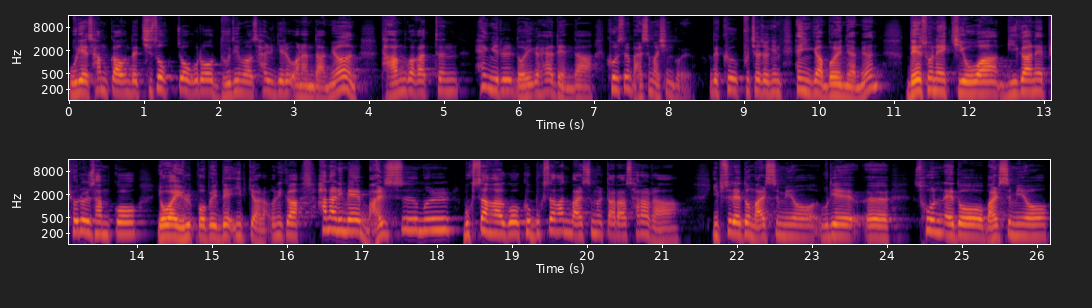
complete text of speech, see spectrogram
우리의 삶 가운데 지속적으로 누리며 살기를 원한다면 다음과 같은 행위를 너희가 해야 된다. 그것을 말씀하신 거예요. 근데 그 구체적인 행위가 뭐였냐면 내 손에 기호와 미간의 표를 삼고 여호와의 율법을 내 입게 하라. 그러니까 하나님의 말씀을 묵상하고 그 묵상한 말씀을 따라 살아라. 입술에도 말씀이요 우리의 손에도 말씀이요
